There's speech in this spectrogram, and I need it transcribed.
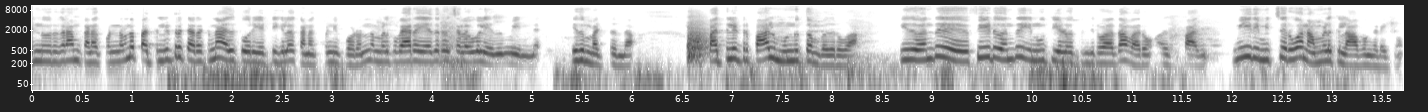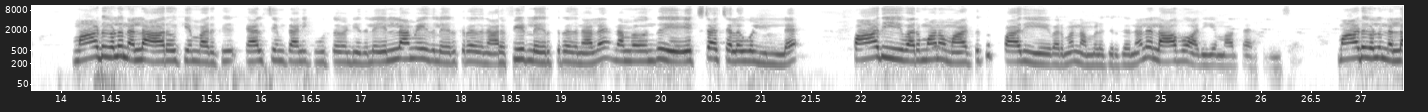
எண்ணூறு கிராம் கணக்கு பண்ணோம்னா பத்து லிட்டர் கணக்குனா அதுக்கு ஒரு எட்டு கிலோ கணக்கு பண்ணி போடணும். நம்மளுக்கு வேற எதிர செலவுகள் எதுவுமே இல்லை. இது மட்டும்தான். பத்து லிட்டர் பால் முந்நூற்றம்பது ரூபா. இது வந்து ஃபீடு வந்து நூற்றி எழுபத்தஞ்சு ரூபா தான் வரும். அதுக்கு பாதி. மீதி மிச்ச ரூபா நம்மளுக்கு லாபம் கிடைக்கும். மாடுகளும் நல்ல ஆரோக்கியமா இருக்கு. கால்சியம் டானிக் ஊற்ற வேண்டியதில்லை. எல்லாமே இதுல இருக்கிறதுனால ஃபீல்டில் இருக்கிறதுனால நம்ம வந்து எக்ஸ்ட்ரா செலவுகள் இல்லை. பாதி வருமானம் மாட்டுக்கு பாதி வருமானம் நம்மளுக்கு இருக்கிறதுனால லாபம் அதிகமாக தான் இருக்குங்க சார். மாடுகளும் நல்ல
